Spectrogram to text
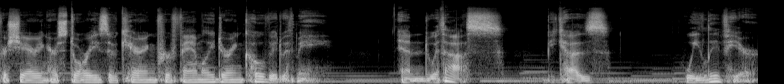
for sharing her stories of caring for family during COVID with me and with us because we live here.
